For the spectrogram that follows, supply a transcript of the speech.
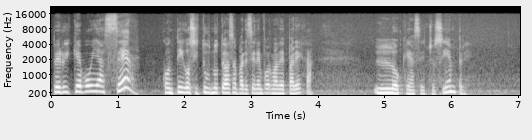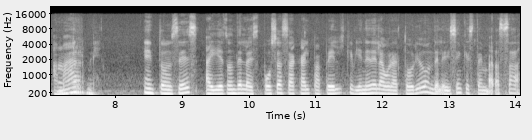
Pero ¿y qué voy a hacer contigo si tú no te vas a aparecer en forma de pareja? Lo que has hecho siempre, amarme. Entonces ahí es donde la esposa saca el papel que viene del laboratorio donde le dicen que está embarazada.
